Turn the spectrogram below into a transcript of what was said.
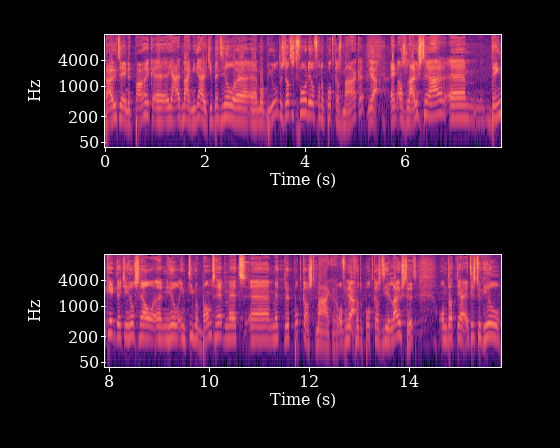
buiten in het park. ja, het maakt niet uit. Je bent heel uh, mobiel. Dus dat is het voordeel van een podcast maken. Ja. En als luisteraar ehm, denk ik dat je heel snel een heel intieme band hebt met, met de podcastmaker. Of in ieder geval de podcast die je luistert omdat ja, het is natuurlijk heel.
